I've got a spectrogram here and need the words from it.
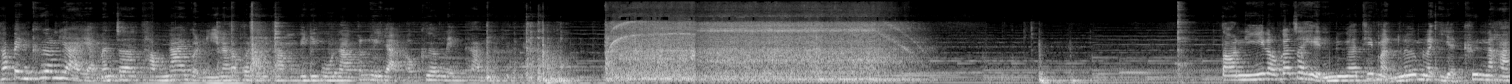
้าเป็นเครื่องใหญ่อะมันจะทำง่ายกว่านี้นะคะพอดีทำวิดีโอนาก็เลยอยากเอาเครื่องเล็กทำนะคะ ตอนนี้เราก็จะเห็นเนื้อที่มันเริ่มละเอียดขึ้นนะคะ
